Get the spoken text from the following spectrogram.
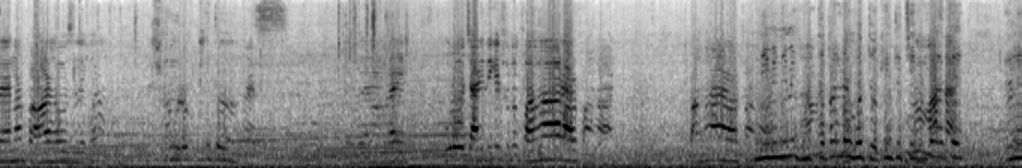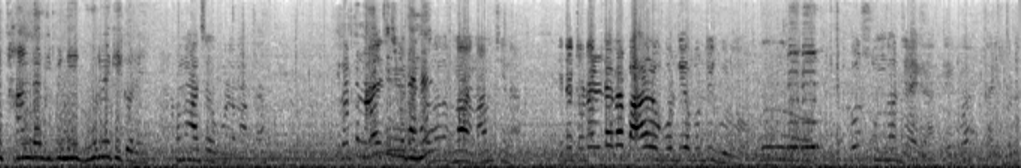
দেয় না পাওয়ার হাউস লেখা সংরক্ষিত। আমরা পুরো চারিদিকে শুধু পাহাড় আর পাহাড়। পাহাড় আর পাহাড়। নেমে নেমে ঘুরতে পারলে হতো কিন্তু আছে মানে ঠান্ডা দ্বীপে নিয়ে ঘুরবে কি করে? এখনও আছে উপরে মাথা। এবার তো নামছিস বোধ হয় না? না নামছি না। এটা টোটালটা এবার পাহাড়ের উপর দিয়ে উপর দিয়ে ঘুরবো। খুব সুন্দর জায়গা। দেখবা গাড়ি করে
